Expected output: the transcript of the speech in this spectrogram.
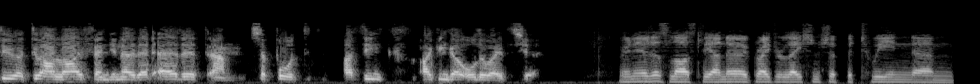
to, to our life and, you know, that added, um, support, I think I can go all the way this year. Renier, just lastly, I know a great relationship between um,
